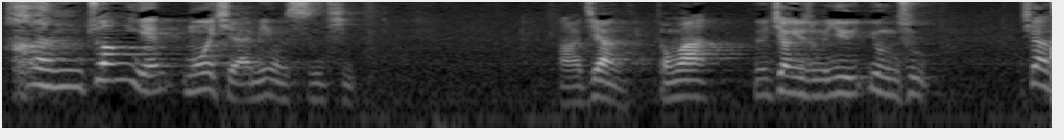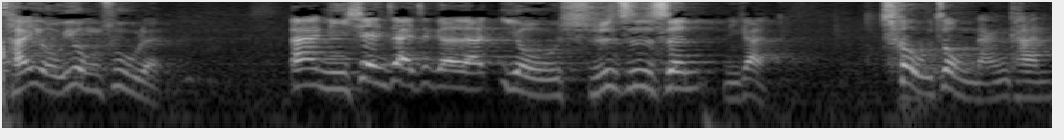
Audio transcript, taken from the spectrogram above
很庄严，摸起来没有实体。啊，这样懂吗？那这样有什么用用处？这样才有用处了。哎，你现在这个有识之身，你看臭重难堪。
